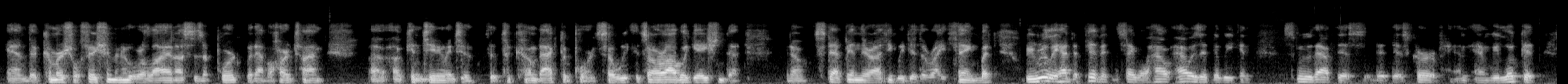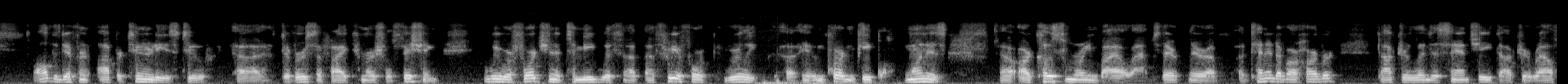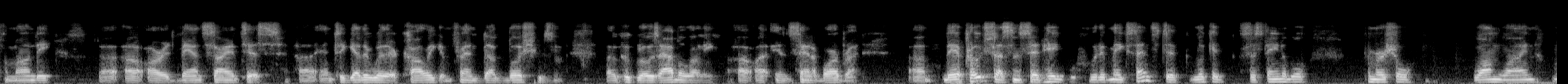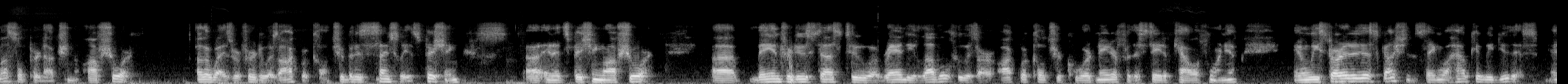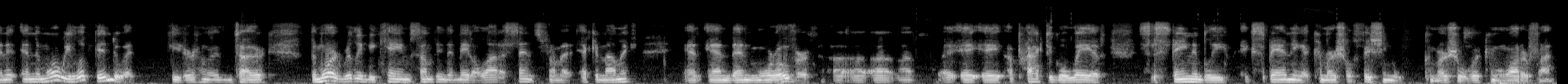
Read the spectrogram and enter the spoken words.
And the commercial fishermen who rely on us as a port would have a hard time uh, uh, continuing to, to, to come back to port. So we, it's our obligation to, you know, step in there. I think we did the right thing, but we really had to pivot and say, well, how, how is it that we can smooth out this this curve? And and we looked at all the different opportunities to uh, diversify commercial fishing, we were fortunate to meet with uh, uh, three or four really uh, important people. One is uh, our coastal marine biolabs. They're they're a, a, tenant of our harbor. Dr. Linda Santschi, Dr. Ralph Imondi, uh, our advanced scientists, and together with their colleague and friend Doug Bush, who's who grows abalone in Santa Barbara, they approached us and said, "Hey, would it make sense to look at sustainable commercial long line mussel production offshore, otherwise referred to as aquaculture, but it's essentially it's fishing, uh, and it's fishing offshore. Uh, they introduced us to uh, Randy Lovell, who is our aquaculture coordinator for the state of California, and we started a discussion saying, well, how could we do this? And it, and the more we looked into it, Peter and Tyler, the more it really became something that made a lot of sense from an economic and and then moreover uh, uh, uh, a, a, a, practical way of sustainably expanding a commercial fishing commercial working waterfront.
